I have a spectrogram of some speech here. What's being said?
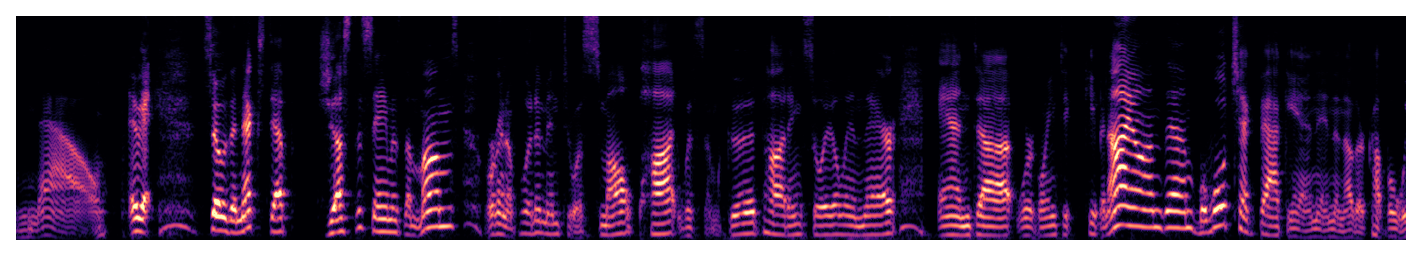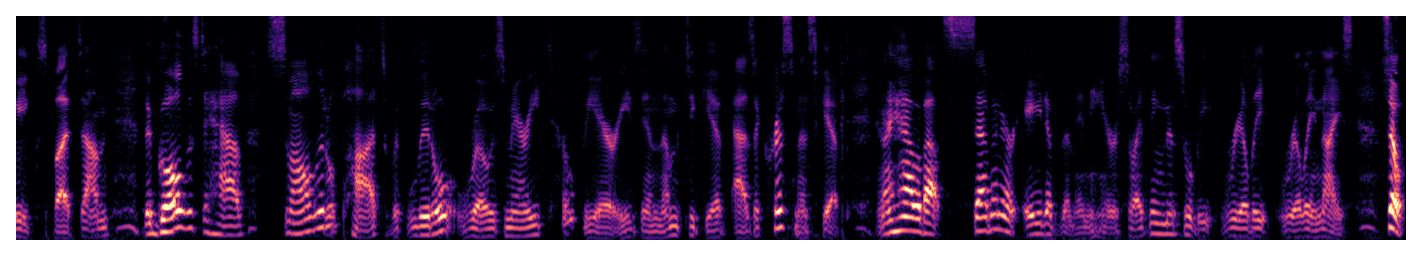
now. Okay, so the next step just the same as the mums. We're going to put them into a small pot with some good potting soil in there. And uh, we're going to keep an eye on them, but we'll check back in in another couple weeks. But um, the goal is to have small little pots with little rosemary topiaries in them to give as a Christmas gift. And I have about seven or eight of them in here, so I think this will be really, really nice. So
